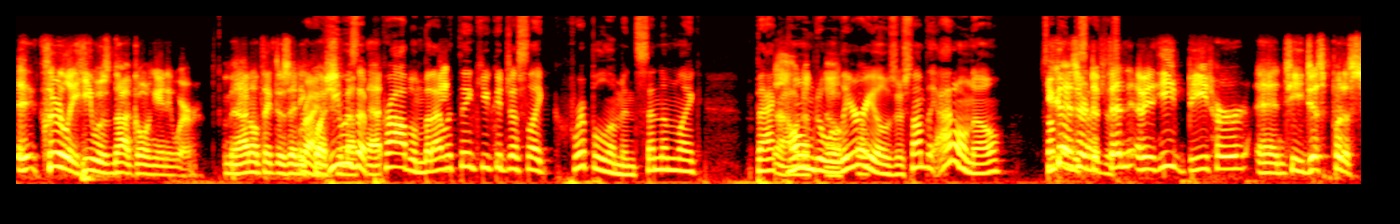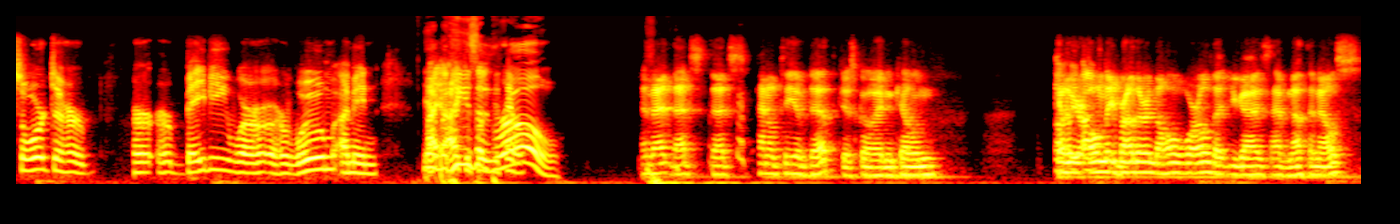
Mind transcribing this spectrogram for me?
it, clearly he was not going anywhere. I mean, I don't think there's any Right. question He was about a that. problem, but I would think you could just like cripple him and send him like back No, home no, to no, no. Illyrio's or something. I don't know. you guys are besides just- defending. I mean, he beat her, and he just put a sword to her her her baby where her, her womb. I mean, Yeah, I- but I he's a bro. And that that's that's penalty of death. Just go ahead and kill him. Kill Oh, your I- only brother in the whole world that you guys have nothing else.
